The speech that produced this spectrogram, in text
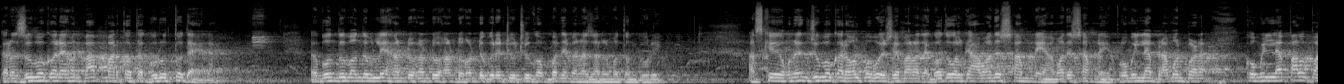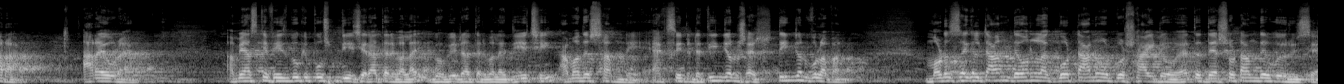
কারণ যুবকরা এখন বাপ মার কথা গুরুত্ব দেয় না। বন্ধু বান্ধব লে হান্ডু হান্ডু হান্ডু হান্ডু করে টুটু কোম্পানির ম্যানেজারের মতন ঘুরে। আজকে অনেক যুবক আর অল্প বয়সে মারা যায়। গতকালকে আমাদের সামনে আমাদের সামনে প্রমিল্লা ব্রাহ্মণপাড়া কুমিল্লা পালপাড়া, আড়াইউড়া। আমি আজকে ফেসবুকে পোস্ট দিয়েছি রাতের বেলায়, গভীর রাতের বেলায় দিয়েছি। আমাদের সামনে অ্যাক্সিডেন্টে তিনজন শেষ, তিনজন পোলাপান মোটর সাইকেল টান দেওয়ান লাগবো টানও উঠবো সাইডও এত দেড়শো টান দিয়ে বই রয়েছে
